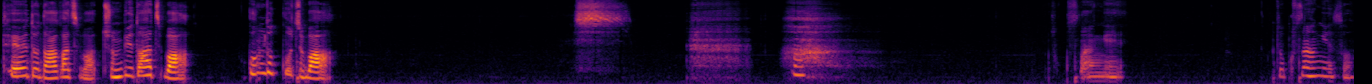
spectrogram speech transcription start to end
대회도 나가지 마. 준비도 하지 마. 꿈도 꾸지 마. 씨. 하. 속상해. 속상해서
